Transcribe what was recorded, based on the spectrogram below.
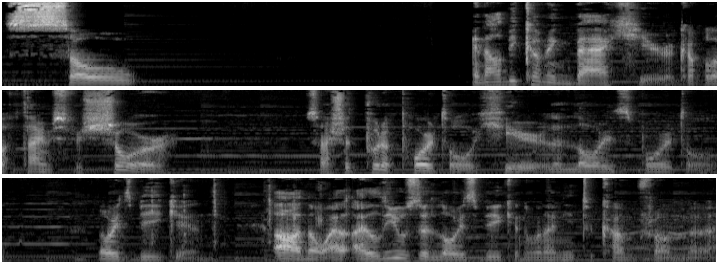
So... And I'll be coming back here a couple of times for sure. So I should put a portal here, the Lloyd's portal. Lloyd's beacon. Oh no, I'll, I'll use the Lloyd's beacon when I need to come from... Uh...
